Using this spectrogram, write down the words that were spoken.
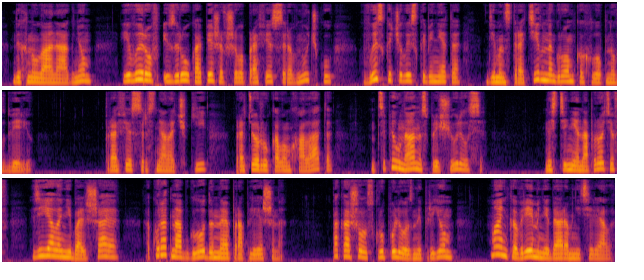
— дыхнула она огнем и, вырвав из рук опешившего профессора внучку, выскочила из кабинета, демонстративно громко хлопнув дверью. Профессор снял очки, протер рукавом халата, нацепил на нос, прищурился. На стене напротив зияла небольшая, аккуратно обглоданная проплешина. Пока шел скрупулезный прием, Манька времени даром не теряла.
